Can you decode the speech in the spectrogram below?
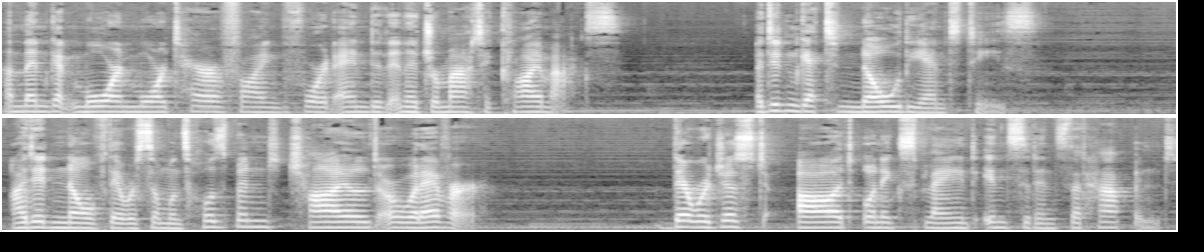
and then get more and more terrifying before it ended in a dramatic climax. I didn't get to know the entities. I didn't know if they were someone's husband, child, or whatever. There were just odd, unexplained incidents that happened.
